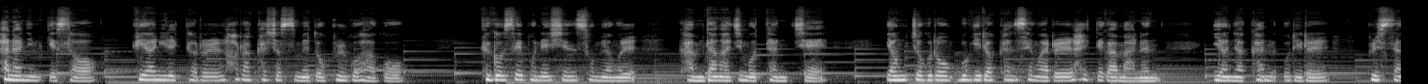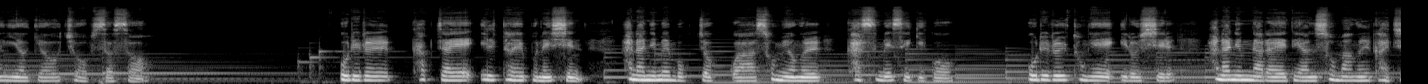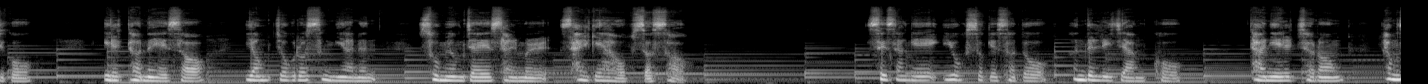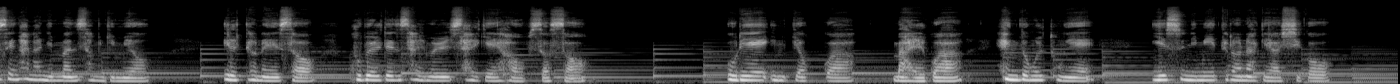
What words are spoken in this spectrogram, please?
하나님께서 귀한 일터를 허락하셨음에도 불구하고 그곳에 보내신 소명을 감당하지 못한 채 영적으로 무기력한 생활을 할 때가 많은 연약한 우리를 불쌍히 여겨 주옵소서. 우리를 각자의 일터에 보내신 하나님의 목적과 소명을 가슴에 새기고 우리를 통해 이루실 하나님 나라에 대한 소망을 가지고 일터 내에서 영적으로 승리하는 소명자의 삶을 살게 하옵소서. 세상의 유혹 속에서도 흔들리지 않고 다니엘처럼 평생 하나님만 섬기며 일터 내에서 구별된 삶을 살게 하옵소서. 우리의 인격과 말과 행동을 통해 예수님이 드러나게 하시고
